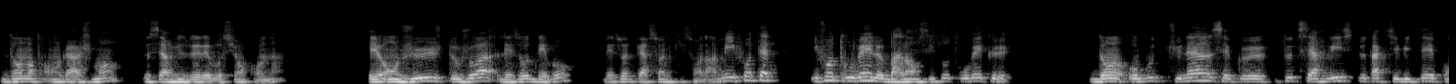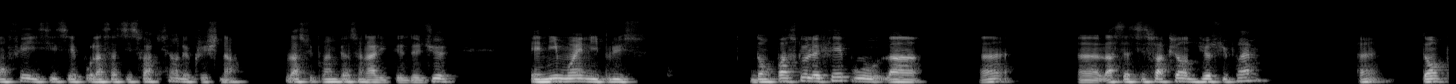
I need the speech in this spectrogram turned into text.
dans notre engagement de service de dévotion qu'on a. Et on juge toujours les autres dévots, les autres personnes qui sont là. Mais il faut être, il faut trouver le balance, il faut trouver que dans, au bout du tunnel, c'est que tout service, toute activité qu'on fait ici, c'est pour la satisfaction de Krishna, la suprême personnalité de Dieu, et ni moins ni plus. Donc, parce que le fait pour la, hein, euh, satisfaction de Dieu suprême, hein, donc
